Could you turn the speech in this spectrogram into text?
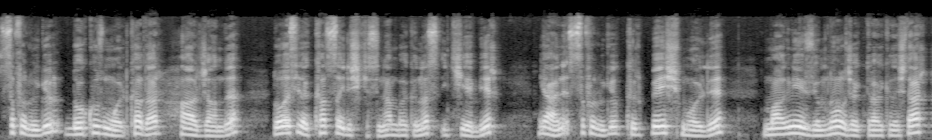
0,9 mol kadar harcandı. Dolayısıyla katsa ilişkisinden bakınız 2'ye 1. Yani 0,45 molde magnezyum ne olacaktır arkadaşlar?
